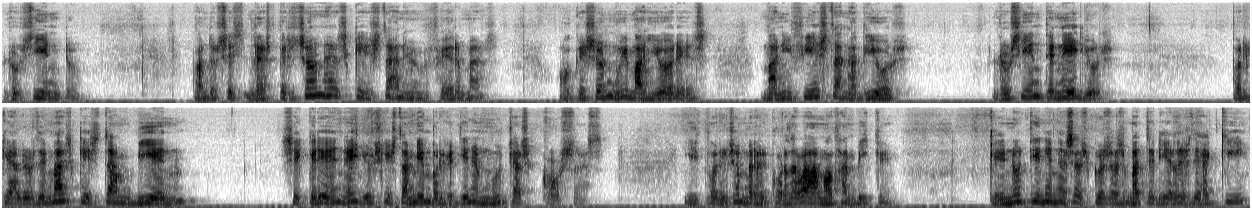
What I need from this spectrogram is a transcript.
lo siento. Cuando las personas que están enfermas o que son muy mayores manifiestan a Dios, lo sienten ellos, porque a los demás que están bien, se creen ellos que están bien porque tienen muchas cosas. Y por eso me recordaba a Mozambique, que no tienen esas cosas materiales de aquí,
